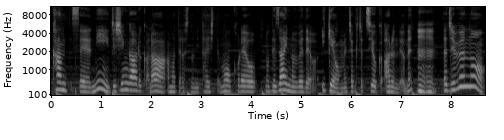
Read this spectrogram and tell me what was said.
感性に自信があるからアマテラスのに対してもこれをのデザインの上では意見をめちゃくちゃ強くあるんだよね。うんうん、だ自分の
